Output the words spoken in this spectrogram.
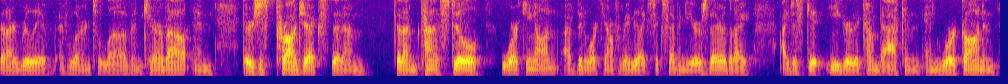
that I really have, have learned to love and care about, and there's just projects that I'm that I'm kind of still working on. I've been working on for maybe like six, seven years there that I I just get eager to come back and, and work on, and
